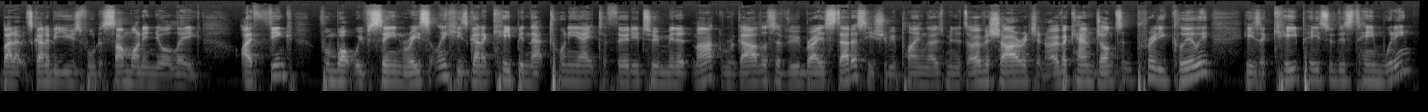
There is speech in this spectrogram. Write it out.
but it's going to be useful to someone in your league. I think from what we've seen recently, he's going to keep in that 28 to 32 minute mark, regardless of Oubre's status. He should be playing those minutes over Saric and over Cam Johnson pretty clearly. He's a key piece of this team winning,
